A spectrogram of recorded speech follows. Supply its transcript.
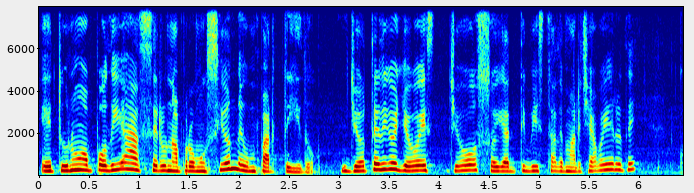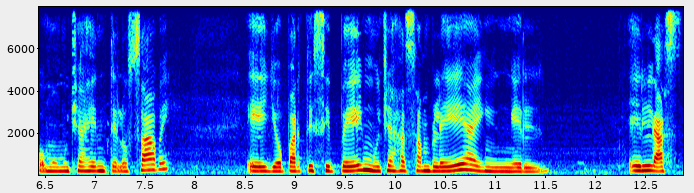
Eh, tú no podías hacer una promoción de un partido. Yo te digo, yo, es, yo soy activista de Marcha Verde, como mucha gente lo sabe. yo participé en muchas asambleas en el en las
